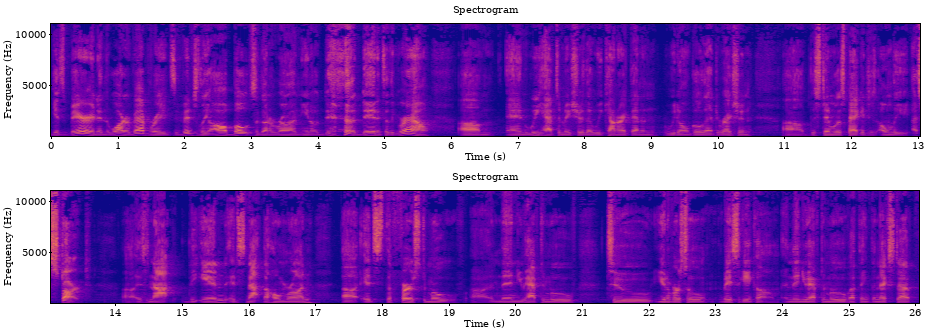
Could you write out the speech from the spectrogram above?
gets buried and the water evaporates, eventually all boats are going to run, you know, dead into the ground. Um, and we have to make sure that we counteract that and we don't go that direction. Uh, the stimulus package is only a start. Uh, it's not the end. It's not the home run. Uh, it's the first move, uh, and then you have to move to universal basic income. And then you have to move, I think the next step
